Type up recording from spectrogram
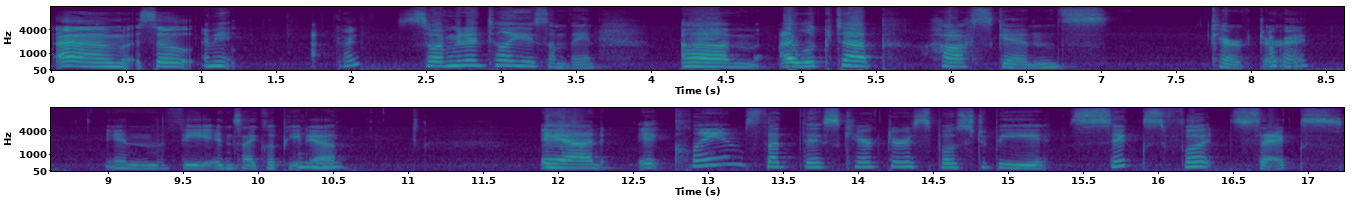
Um so I mean, so I'm going to tell you something. Um, I looked up Hoskins' character. Okay. In the encyclopedia. And it claims that this character is supposed to be six foot six.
